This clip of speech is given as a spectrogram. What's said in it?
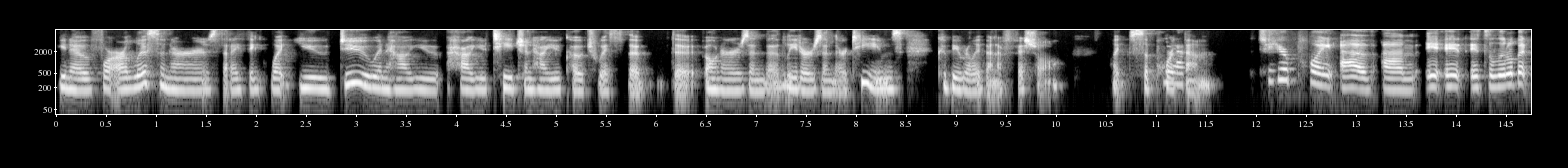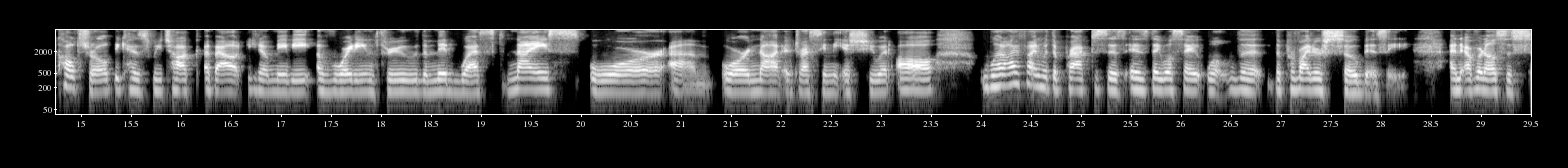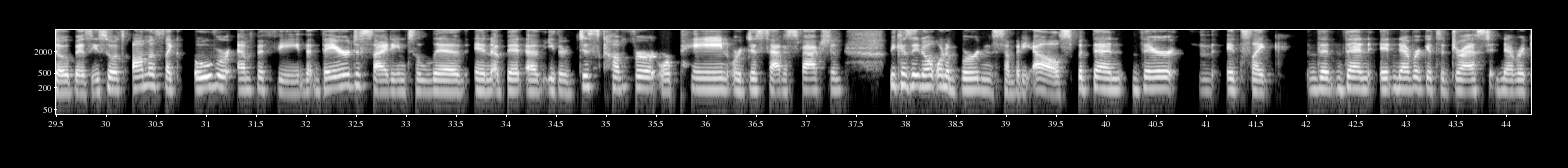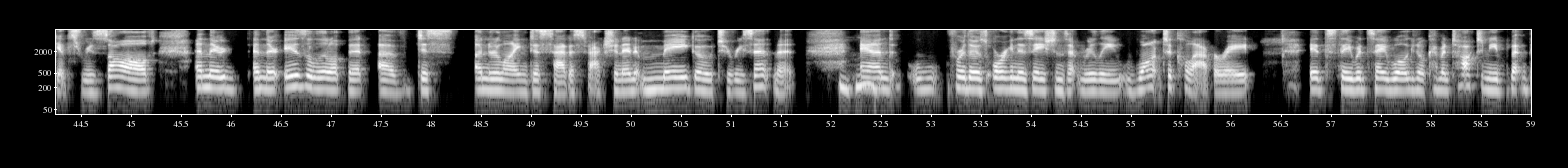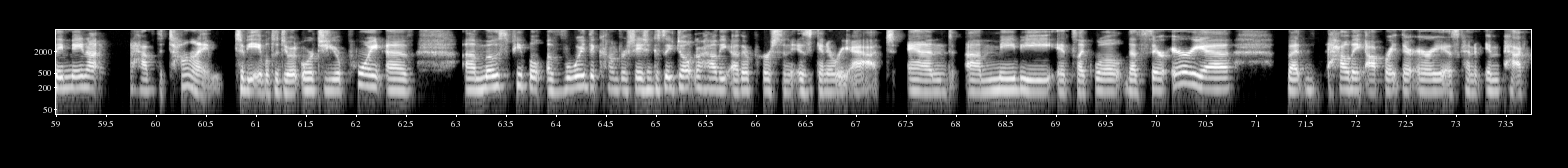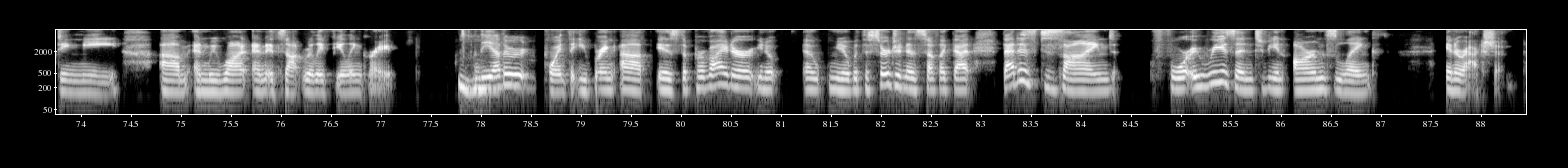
you know for our listeners that i think what you do and how you how you teach and how you coach with the the owners and the leaders and their teams could be really beneficial like support yeah. them to your point of um, it, it, it's a little bit cultural because we talk about you know maybe avoiding through the midwest nice or um, or not addressing the issue at all. What i find with the practices is they will say well the the provider's so busy and everyone else is so busy. So it's almost like over empathy that they're deciding to live in a bit of either discomfort or pain or dissatisfaction because they don't want to burden somebody else. But then they're it's like that then it never gets addressed it never gets resolved and there and there is a little bit of dis underlying dissatisfaction and it may go to resentment mm-hmm. and for those organizations that really want to collaborate it's they would say well you know come and talk to me but they may not have the time to be able to do it or to your point of uh, most people avoid the conversation because they don't know how the other person is going to react and um, maybe it's like well that's their area but how they operate their area is kind of impacting me. Um, and we want, and it's not really feeling great. Mm-hmm. The other point that you bring up is the provider, you know, uh, you know, with the surgeon and stuff like that, that is designed for a reason to be an arm's length interaction.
